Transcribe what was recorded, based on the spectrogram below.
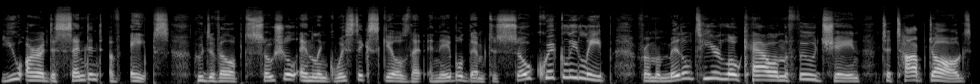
You are a descendant of apes who developed social and linguistic skills that enabled them to so quickly leap from a middle tier locale on the food chain to top dogs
